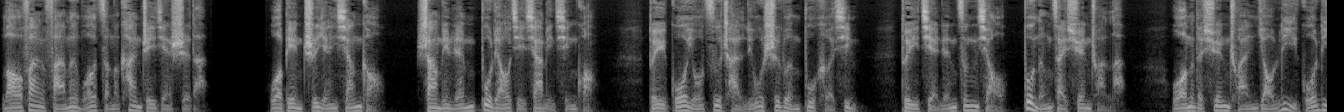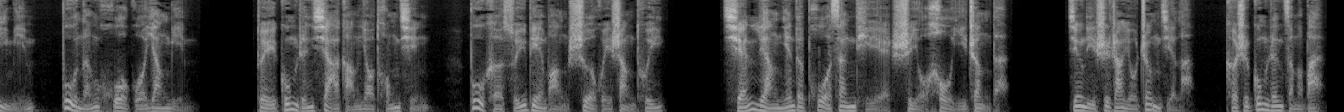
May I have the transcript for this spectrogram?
老范反问我怎么看这件事的，我便直言相告：上面人不了解下面情况，对国有资产流失论不可信，对减人增效不能再宣传了。我们的宣传要利国利民，不能祸国殃民。对工人下岗要同情，不可随便往社会上推。前两年的破三铁是有后遗症的，经理市长有政绩了，可是工人怎么办？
